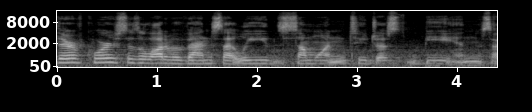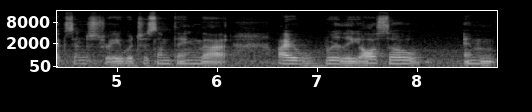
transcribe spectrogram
there, of course, is a lot of events that lead someone to just be in the sex industry, which is something that I really also am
